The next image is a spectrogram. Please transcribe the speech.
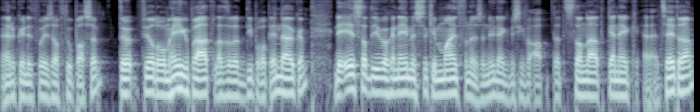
En dan kun je dit voor jezelf toepassen. Te veel eromheen gepraat, laten we er dieper op induiken. De eerste stap die we gaan nemen is een stukje mindfulness. En nu denk ik misschien van, ah, dat standaard ken ik, et cetera.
